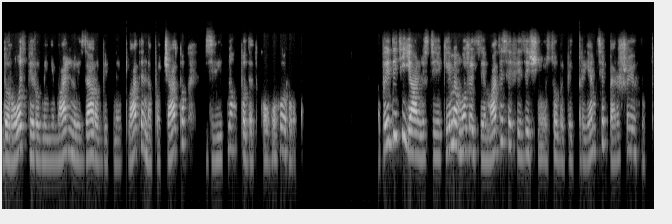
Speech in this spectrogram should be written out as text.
до розміру мінімальної заробітної плати на початок звітного податкового року. Види діяльності, якими можуть займатися фізичні особи-підприємці першої групи.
